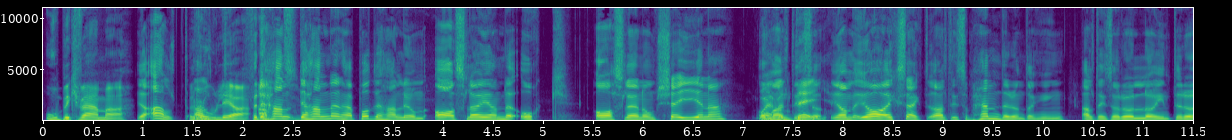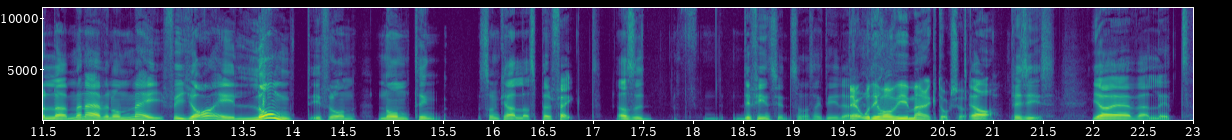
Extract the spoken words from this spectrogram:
obekväma, Ja allt, allt. roliga, För det, allt. han, det handlar, den här podden handlar ju om avslöjande och avslöjande om tjejerna Och om även dig. Som, ja, men, ja exakt, och allting som händer runt omkring, allting som rullar och inte rullar, men även om mig, för jag är långt ifrån någonting som kallas perfekt. Alltså, det finns ju inte som jag sagt tidigare. Ja, och det har vi ju märkt också. Ja, precis. Jag är väldigt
